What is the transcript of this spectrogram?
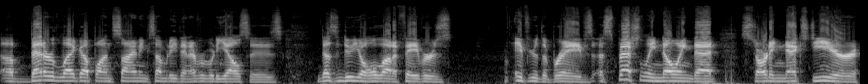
a better leg up on signing somebody than everybody else is. Doesn't do you a whole lot of favors if you're the Braves, especially knowing that starting next year,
